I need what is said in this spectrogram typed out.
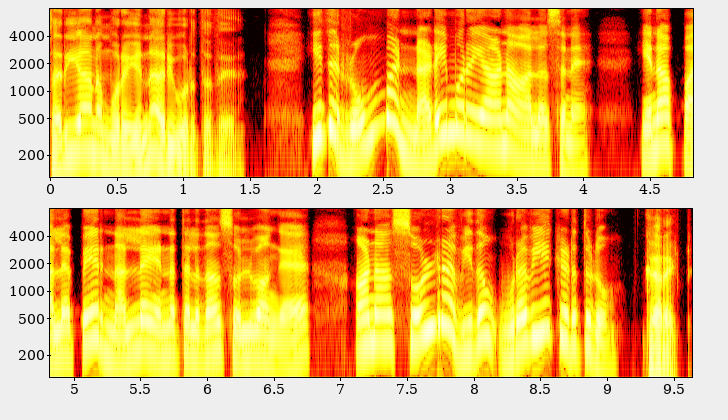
சரியான முறைன்னு அறிவுறுத்துது. இது ரொம்ப நடைமுறையான ஆலோசனை. ஏன்னா பல பேர் நல்ல எண்ணத்துல தான் சொல்லுவாங்க. ஆனா சொல்ற விதம் உறவையே கெடுத்துடும். கரெக்ட்.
